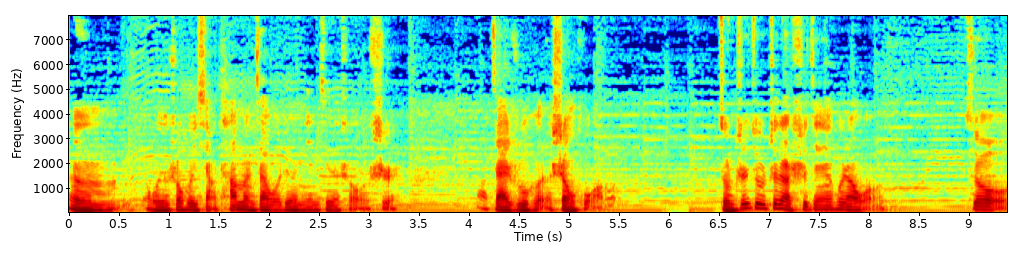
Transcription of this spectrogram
嗯，我有时候会想，他们在我这个年纪的时候是啊在如何的生活。总之，就是这段时间会让我就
